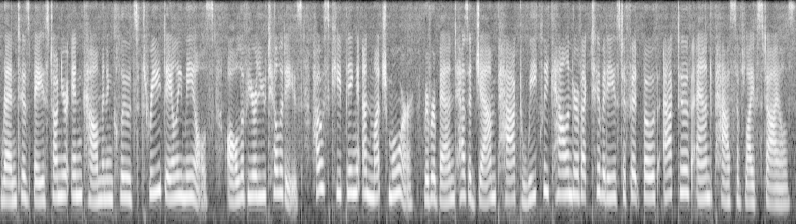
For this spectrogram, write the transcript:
Rent is based on your income and includes three daily meals, all of your utilities, housekeeping, and much more. Riverbend has a jam packed weekly calendar of activities to fit both active and passive lifestyles.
